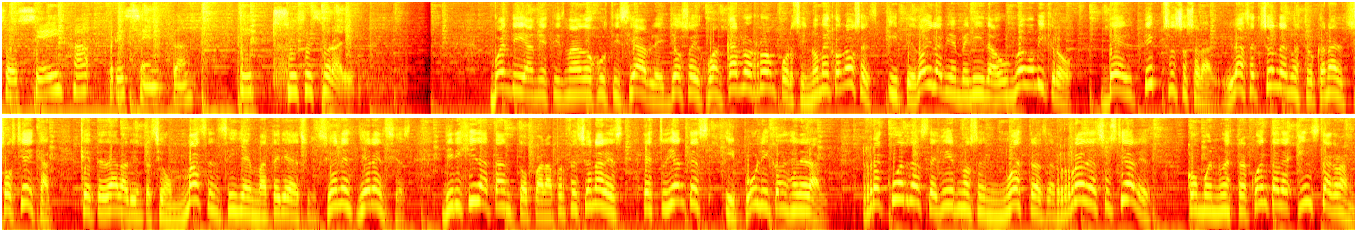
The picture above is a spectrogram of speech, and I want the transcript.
Socieja presenta Tip Sucesoral. Buen día mi estimado justiciable, yo soy Juan Carlos Ron por si no me conoces y te doy la bienvenida a un nuevo micro del Tip Sucesoral, la sección de nuestro canal Sociecat que te da la orientación más sencilla en materia de sucesiones y herencias, dirigida tanto para profesionales, estudiantes y público en general. Recuerda seguirnos en nuestras redes sociales como en nuestra cuenta de Instagram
